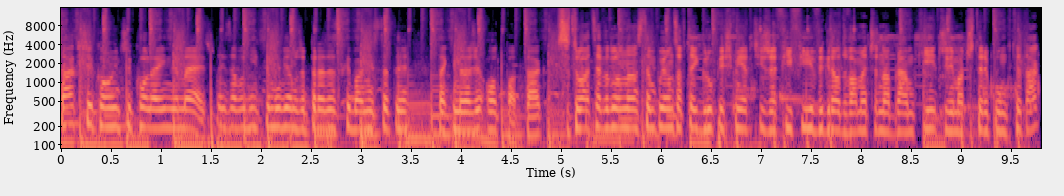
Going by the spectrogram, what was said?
Tak się kończy kolejny mecz. Tutaj zawodnicy mówią, że prezes chyba niestety w takim razie odpadł, tak? Sytuacja wygląda następująco w tej grupie śmierci, że Fifi wygrał dwa mecze na bramki, czyli ma 4 punkty, tak?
